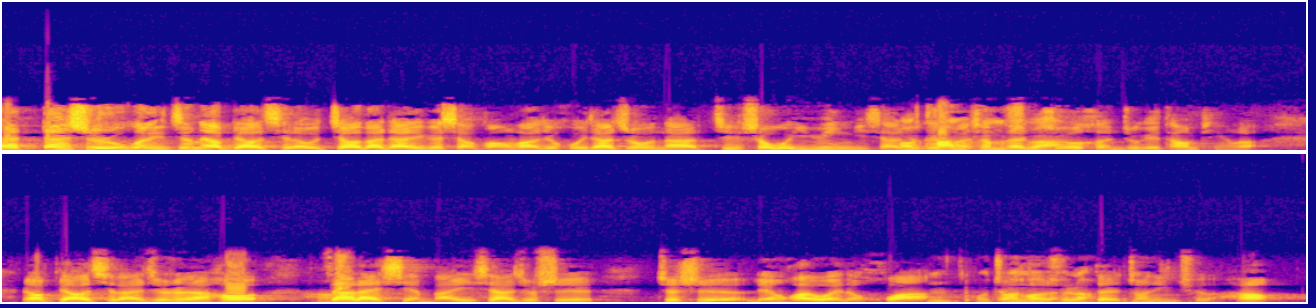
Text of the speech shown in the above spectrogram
哎，但是如果你真的要裱起来，我教大家一个小方法，就回家之后拿这稍微熨一下，就可以把上面的折痕就给烫平了，然后裱起来，就是然后再来显摆一下，就是这是连怀伟的画，嗯，我装进去了，对，装进去了。好，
